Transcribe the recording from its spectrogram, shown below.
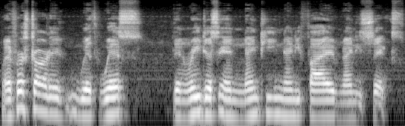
when I first started with WIS, then Regis in 1995-96,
